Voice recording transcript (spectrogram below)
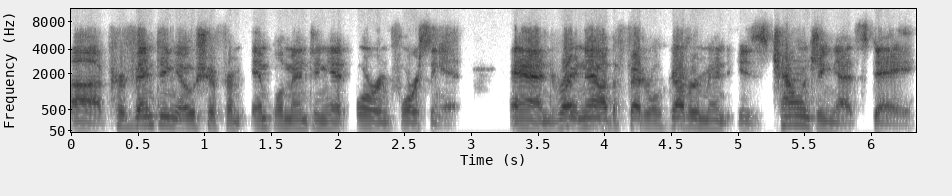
uh, preventing OSHA from implementing it or enforcing it. And right now, the federal government is challenging that stay.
